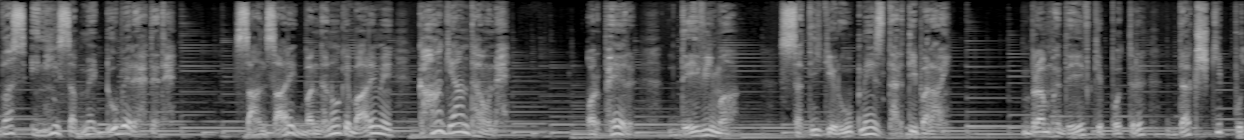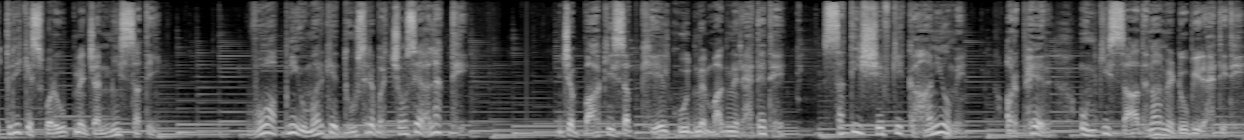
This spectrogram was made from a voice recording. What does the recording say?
बस इन्हीं सब में डूबे रहते थे। सांसारिक बंधनों के बारे में कहा ज्ञान था उन्हें? और फिर देवी माँ सती के रूप में इस धरती पर आई। ब्रह्मदेव के पुत्र दक्ष की पुत्री के स्वरूप में जन्मी सती। वो अपनी उम्र के दूसरे बच्चों से अलग थी। जब बाकी सब खेल कूद में मग्न रहते थे सती शिव की कहानियों में और फिर उनकी साधना में डूबी रहती थी।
